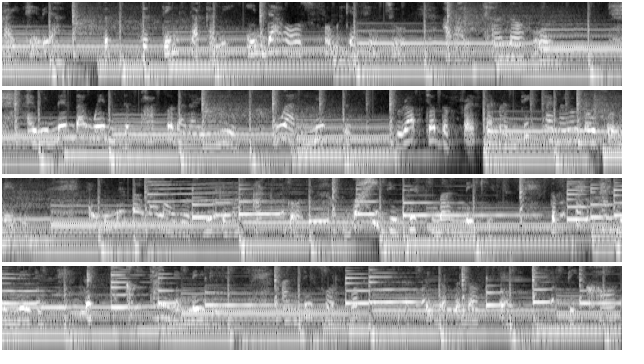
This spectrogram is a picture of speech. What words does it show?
criteria, the, the things that can hinder us from getting to our eternal home. I remember when the pastor that I knew, had made the rapture the first time and this time around also made it. I remember while I was weeping, I asked God, why did this man make it? The first time he made it, the second time he made it. And this was what the Spirit of the Lord said because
